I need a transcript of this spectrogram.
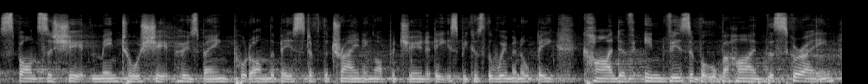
sponsorship, mentorship, who's being put on the best of the training opportunities because the women will be kind of invisible behind the screen.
